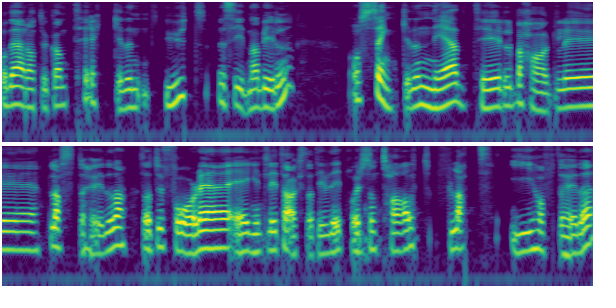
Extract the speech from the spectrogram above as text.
Og det er at du kan trekke den ut ved siden av bilen og senke det ned til behagelig lastehøyde. da. Så at du får det egentlig takstativet ditt horisontalt flatt i hoftehøyde.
